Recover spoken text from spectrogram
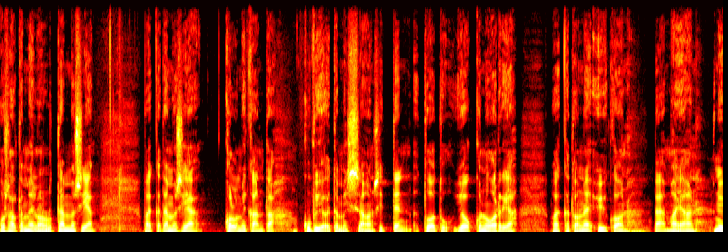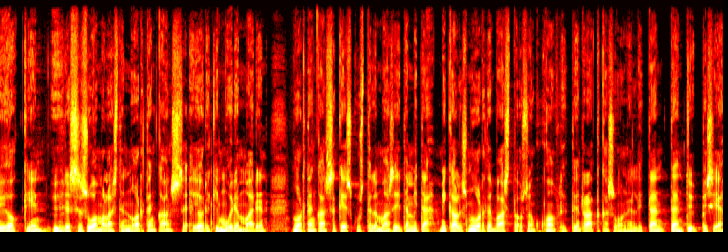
osalta meillä on ollut tämmöisiä vaikka tämmöisiä kolmikanta kuvioita, missä on sitten tuotu joukko nuoria vaikka tuonne YK päämajaan New Yorkiin yhdessä suomalaisten nuorten kanssa ja joidenkin muiden maiden nuorten kanssa keskustelemaan siitä, mitä, mikä olisi nuorten vastaus jonkun konfliktin ratkaisuun. Eli tämän, tämän tyyppisiä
